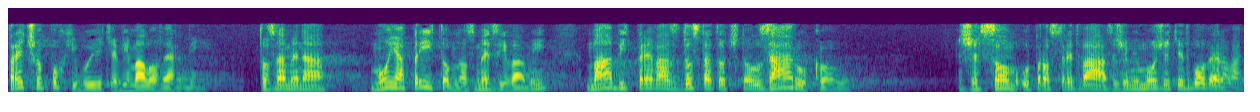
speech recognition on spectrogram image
prečo pochybujete vy maloverní? To znamená, moja prítomnosť medzi vami má byť pre vás dostatočnou zárukou, že som uprostred vás, že mi môžete dôverovať,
